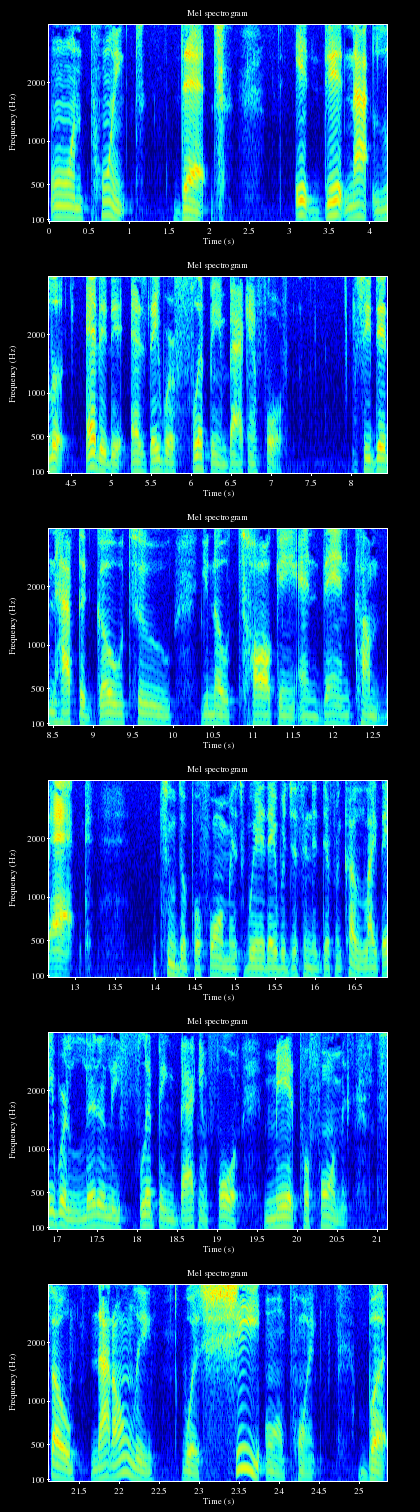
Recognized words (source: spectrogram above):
on point that it did not look edited as they were flipping back and forth. She didn't have to go to, you know, talking and then come back to the performance where they were just in a different color. Like they were literally flipping back and forth mid performance. So not only was she on point, but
